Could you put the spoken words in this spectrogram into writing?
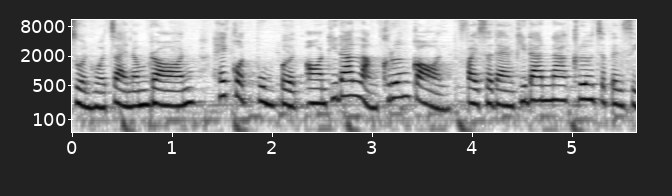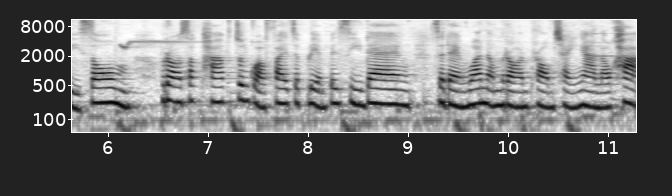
ส่วนหัวจ่ายน้ำร้อน ให้กดปุ่มเปิดออนที่ด้านหลังเครื่องก่อน ไฟแสดงที่ด้านหน้าเครื่องจะเป็นสีส้ม รอสักพักจนกว่าไฟจะเปลี่ยนเป็นสีแดง แสดงว่าน้ำร้อนพร้อมใช้งานแล้วค่ะ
